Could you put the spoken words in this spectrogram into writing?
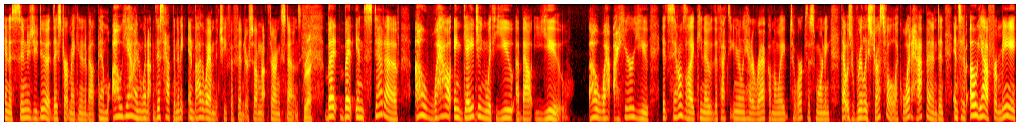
And as soon as you do it, they start making it about them. Oh, yeah. And when I, this happened to me, and by the way, I'm the chief offender, so I'm not throwing stones. Right. But, but instead of, oh, wow, engaging with you about you. Oh, wow, I hear you. It sounds like, you know, the fact that you nearly had a wreck on the way to work this morning, that was really stressful. Like, what happened? And instead of, oh, yeah, for me,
